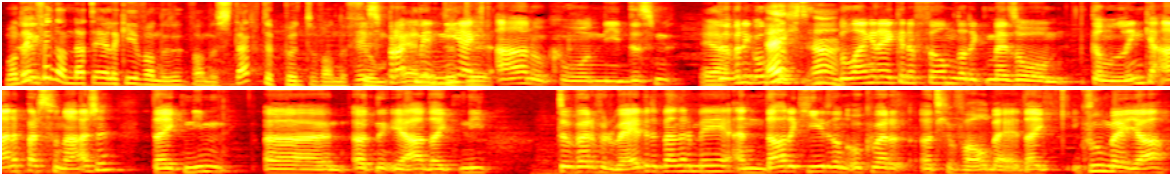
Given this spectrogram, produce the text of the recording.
Want ik Ik- vind dat net eigenlijk een van de, van de sterktepunten van de Hij film. sprak me niet De- de- echt aan, ook gewoon niet. Dus Ja. dat vind ik ook Echt? Ah. belangrijk in een film, dat ik mij zo kan linken aan een personage. Dat ik niet, eh, uit, ja, dat ik niet te ver verwijderd ben ermee. En dat had ik hier dan ook weer het geval bij. Dat ik, ik voel mij, ja,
